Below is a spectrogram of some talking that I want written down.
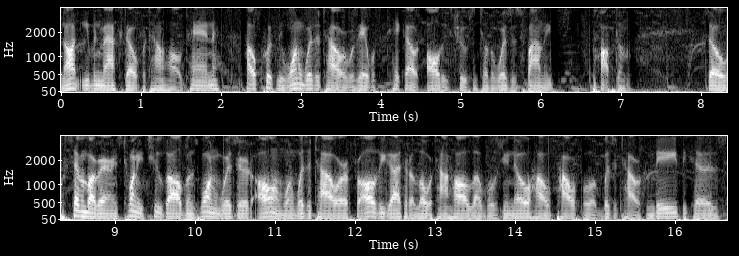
not even maxed out for town hall 10 how quickly one wizard tower was able to take out all these troops until the wizards finally popped them so 7 barbarians 22 goblins 1 wizard all on one wizard tower for all of you guys at a lower town hall levels you know how powerful a wizard tower can be because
